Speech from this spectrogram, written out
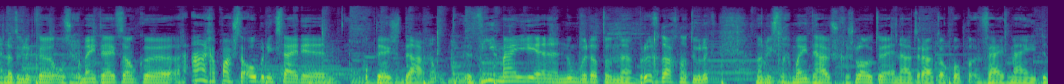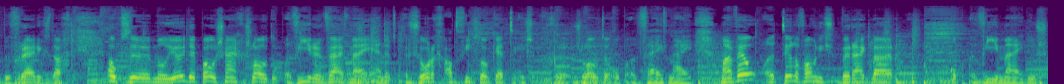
En natuurlijk, uh, onze gemeente heeft ook uh, aangepaste openingstijden op deze dagen. Op 4 mei noemen we dat een brugdag natuurlijk. Dan is het gemeentehuis gesloten en uiteraard ook op 5 mei de bevrijdingsdag. Ook de milieudepots zijn gesloten op 4 en 5 mei. En het zorgadviesloket is gesloten op 5 mei. Maar wel telefonisch bereikbaar op 4 mei. Dus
